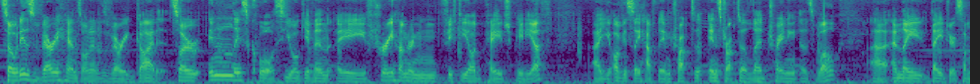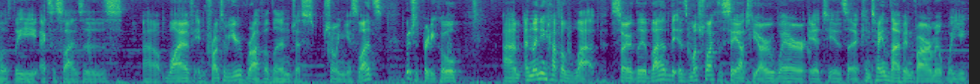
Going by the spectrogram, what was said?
So it is very hands-on and it's very guided. So in this course, you're given a 350 odd page PDF. Uh, you obviously have the instructor instructor led training as well, uh, and they they do some of the exercises uh, live in front of you rather than just showing you slides, which is pretty cool. Um, and then you have a lab. So the lab is much like the CRTO, where it is a contained lab environment where you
